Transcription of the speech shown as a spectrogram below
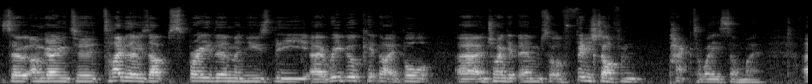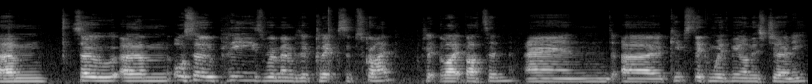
So I'm going to tidy those up, spray them and use the uh, rebuild kit that I bought uh, and try and get them sort of finished off and packed away somewhere. Um, so um, also please remember to click subscribe, click the like button and uh, keep sticking with me on this journey.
